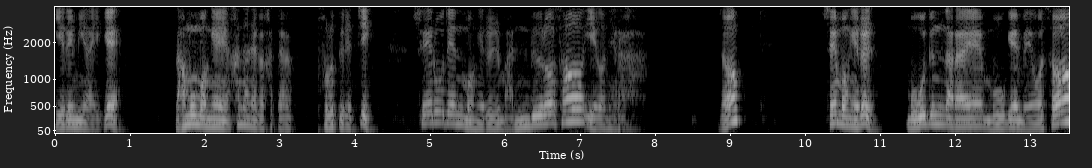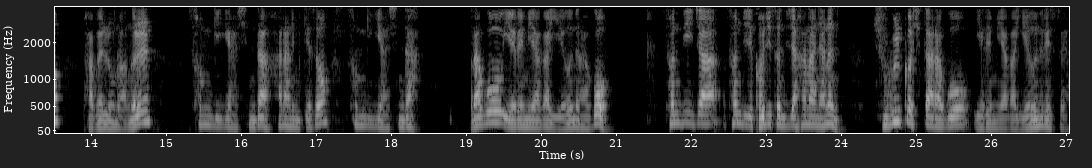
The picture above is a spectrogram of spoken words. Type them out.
예레미야에게 나무 멍에 하나냐가 갖다가 부러뜨렸지 쇠로 된 멍에를 만들어서 예언해라. 그래서 쇠 멍에를 모든 나라의 목에 메워서 바벨론 왕을 섬기게 하신다. 하나님께서 섬기게 하신다. 라고 예레미야가 예언을 하고 선지자 선지 거짓 선지자 하나냐는 죽을 것이다라고 예레미야가 예언을 했어요.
